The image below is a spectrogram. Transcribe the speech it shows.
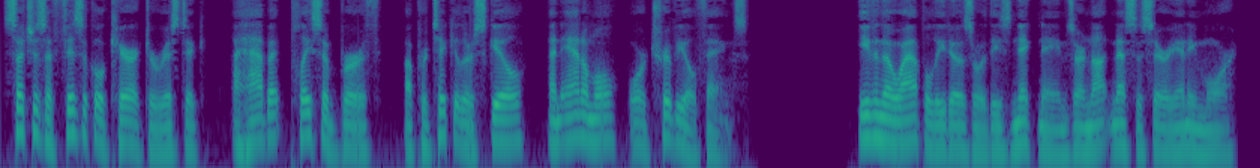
such as a physical characteristic, a habit, place of birth, a particular skill, an animal, or trivial things. Even though apelidos or these nicknames are not necessary anymore,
